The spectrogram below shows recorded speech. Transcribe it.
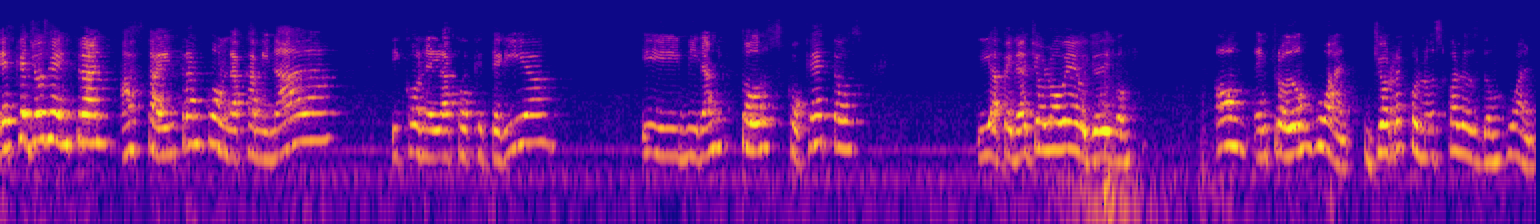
es que ellos entran, hasta entran con la caminada y con la coquetería y miran todos coquetos. Y apenas yo lo veo, yo digo, oh, entró Don Juan, yo reconozco a los Don Juan,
